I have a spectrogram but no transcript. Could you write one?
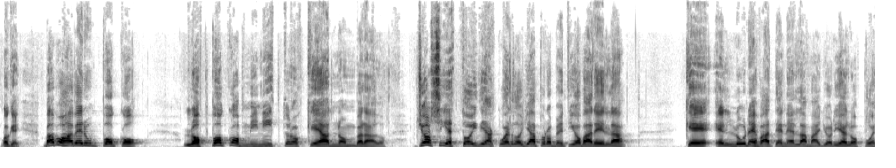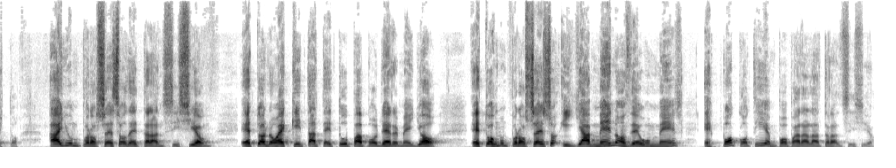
Ok, vamos a ver un poco los pocos ministros que han nombrado. Yo sí estoy de acuerdo, ya prometió Varela que el lunes va a tener la mayoría de los puestos. Hay un proceso de transición. Esto no es quítate tú para ponerme yo. Esto es un proceso y ya menos de un mes es poco tiempo para la transición.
